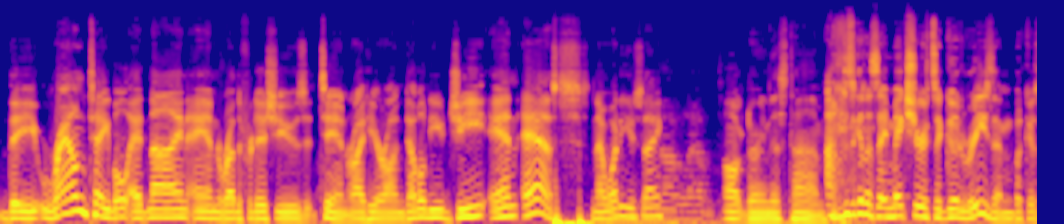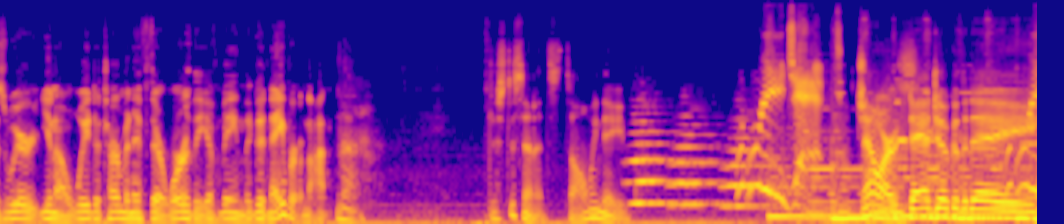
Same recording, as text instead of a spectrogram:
the Round Table at 9, and Rutherford Issues at 10 right here on WGNS. Now, what do you say? Talk during this time. I was gonna say make sure it's a good reason because we're you know we determine if they're worthy of being the good neighbor or not. No. Just a sentence. That's all we need. Reject. Now our dad joke of the day.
